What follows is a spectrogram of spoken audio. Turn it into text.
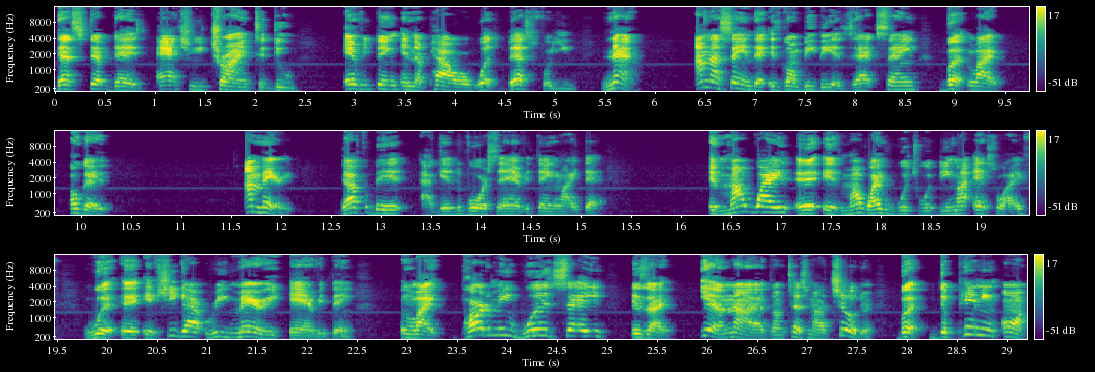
that stepdad is actually trying to do everything in their power what's best for you. Now, I'm not saying that it's gonna be the exact same, but like, okay, I'm married. God forbid I get a divorce and everything like that. If my wife, uh, if my wife, which would be my ex-wife, would uh, if she got remarried and everything, like part of me would say is like, yeah, nah, don't touch my children. But depending on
